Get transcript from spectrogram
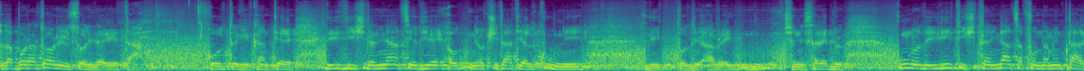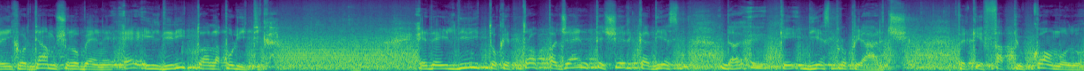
laboratorio di solidarietà, oltre che cantiere. Diritti di cittadinanza, io direi, ne ho citati alcuni, avrei, ce ne sarebbero. Uno dei diritti di cittadinanza fondamentali, ricordiamocelo bene, è il diritto alla politica ed è il diritto che troppa gente cerca di, es- da, che, di espropriarci, perché fa più comodo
